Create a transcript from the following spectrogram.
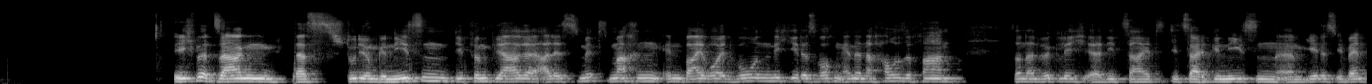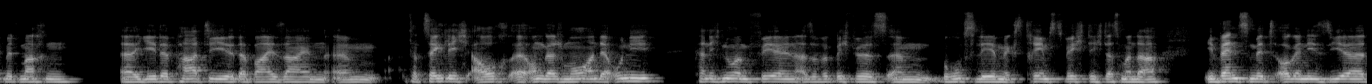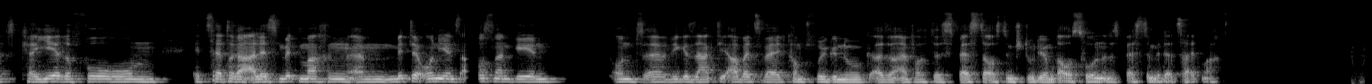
Ich würde sagen, das Studium genießen, die fünf Jahre alles mitmachen, in Bayreuth wohnen, nicht jedes Wochenende nach Hause fahren, sondern wirklich äh, die, Zeit, die Zeit genießen, ähm, jedes Event mitmachen, äh, jede Party dabei sein. Ähm, tatsächlich auch äh, Engagement an der Uni kann ich nur empfehlen. Also wirklich fürs ähm, Berufsleben extremst wichtig, dass man da Events mit organisiert, Karriereforum etc. alles mitmachen, ähm, mit der Uni ins Ausland gehen. Und äh, wie gesagt, die Arbeitswelt kommt früh genug. Also einfach das Beste aus dem Studium rausholen und das Beste mit der Zeit machen.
